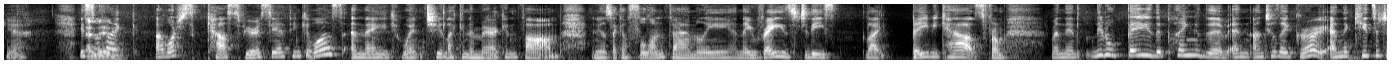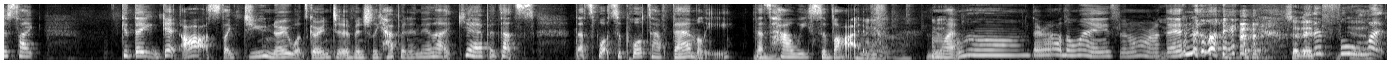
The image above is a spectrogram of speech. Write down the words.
Yeah. It's sort of like I watched Cowspiracy, I think it was, and they went to like an American farm and it was like a full on family and they raised these like baby cows from when they're little baby, they're playing with them and until they grow. And the kids are just like could they get asked, like, do you know what's going to eventually happen? And they're like, Yeah, but that's that's what supports our family. That's mm. how we survive. I'm Yeah. like, well, there are other ways, but all right then. Like, So they're, they're full yeah. like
